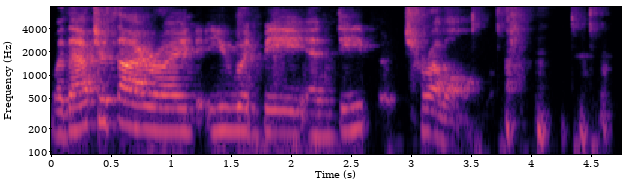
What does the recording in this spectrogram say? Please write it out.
Without your thyroid, you would be in deep trouble.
